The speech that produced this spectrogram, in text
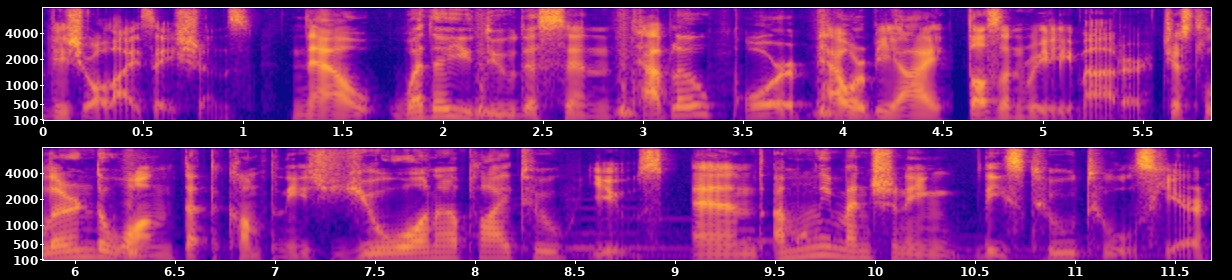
visualizations. Now, whether you do this in Tableau or Power BI doesn't really matter. Just learn the one that the companies you want to apply to use. And I'm only mentioning these two tools here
